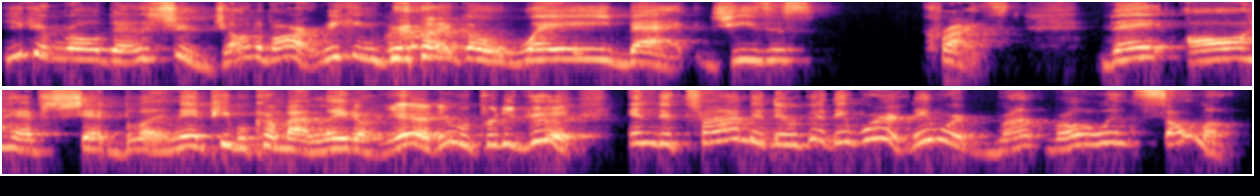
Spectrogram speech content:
You can roll down, shoot, Joan of Arc. We can go way back. Jesus Christ. They all have shed blood. And then people come by later, yeah, they were pretty good. In the time that they were good, they weren't. They were rolling solo.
